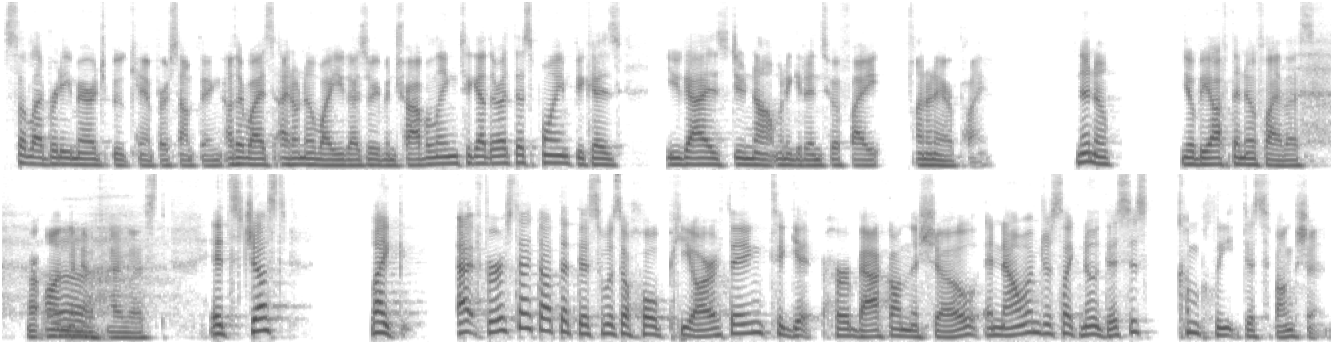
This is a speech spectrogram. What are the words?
celebrity marriage boot camp or something. Otherwise i don't know why you guys are even traveling together at this point because you guys do not want to get into a fight on an airplane. No no You'll be off the no fly list or on the no fly list. It's just like at first I thought that this was a whole PR thing to get her back on the show. And now I'm just like, no, this is complete dysfunction.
